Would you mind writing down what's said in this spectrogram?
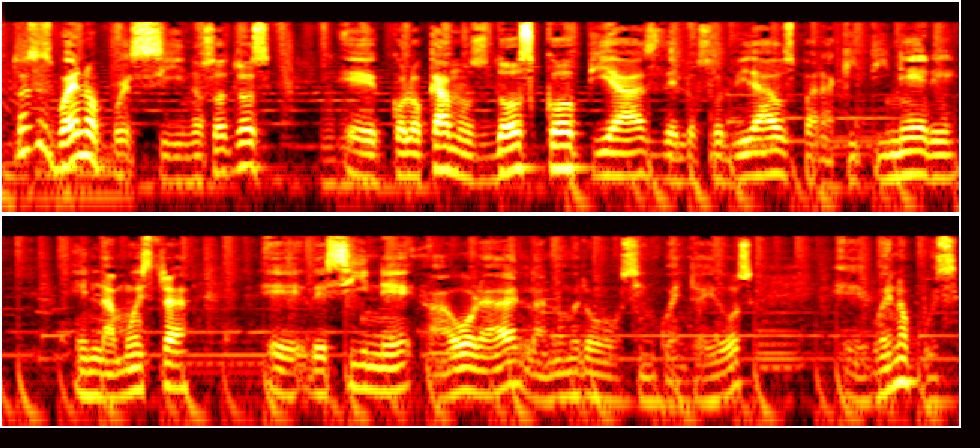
Entonces, bueno, pues si nosotros eh, colocamos dos copias de Los Olvidados para Quitinere en la muestra eh, de cine ahora, la número 52, bueno, pues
